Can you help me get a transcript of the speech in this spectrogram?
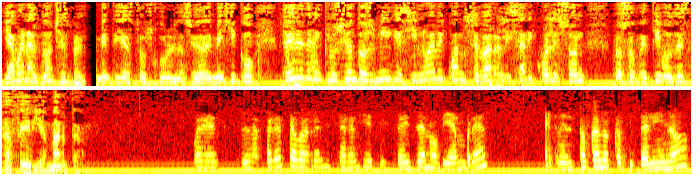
Ya buenas noches, prácticamente ya está oscuro en la Ciudad de México. Feria de la Inclusión 2019, ¿cuándo se va a realizar y cuáles son los objetivos de esta feria, Marta? Pues la feria se va a realizar el 16 de noviembre en el Zócalo Capitalino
